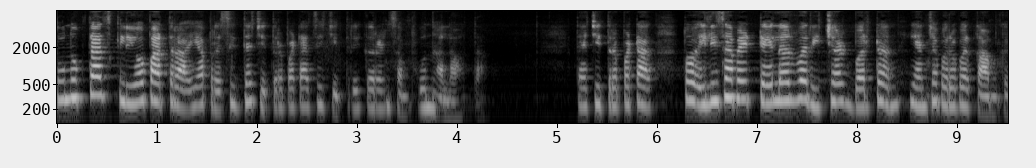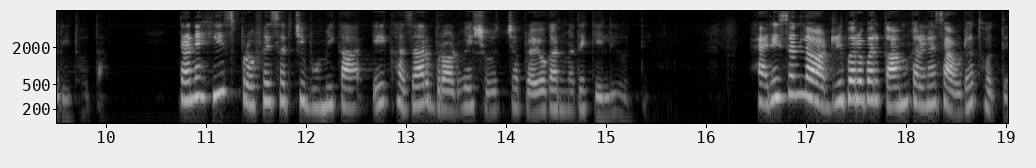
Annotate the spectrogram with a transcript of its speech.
तो नुकताच क्लिओपात्रा या प्रसिद्ध चित्रपटाचे चित्रीकरण संपवून आला होता. त्या चित्रपटात तो एलिझाबेथ टेलर व रिचर्ड बर्टन यांच्याबरोबर काम करीत होता. त्याने हीच प्रोफेसरची भूमिका एक हजार ब्रॉडवे शोजच्या प्रयोगांमध्ये केली होती. हॅरिसनला ऑड्रीबरोबर काम करण्यास आवडत होते.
